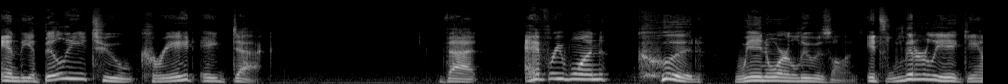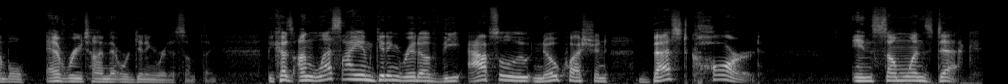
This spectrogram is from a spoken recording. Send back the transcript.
and the ability to create a deck that everyone could win or lose on. It's literally a gamble every time that we're getting rid of something. Because unless I am getting rid of the absolute, no question, best card in someone's deck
